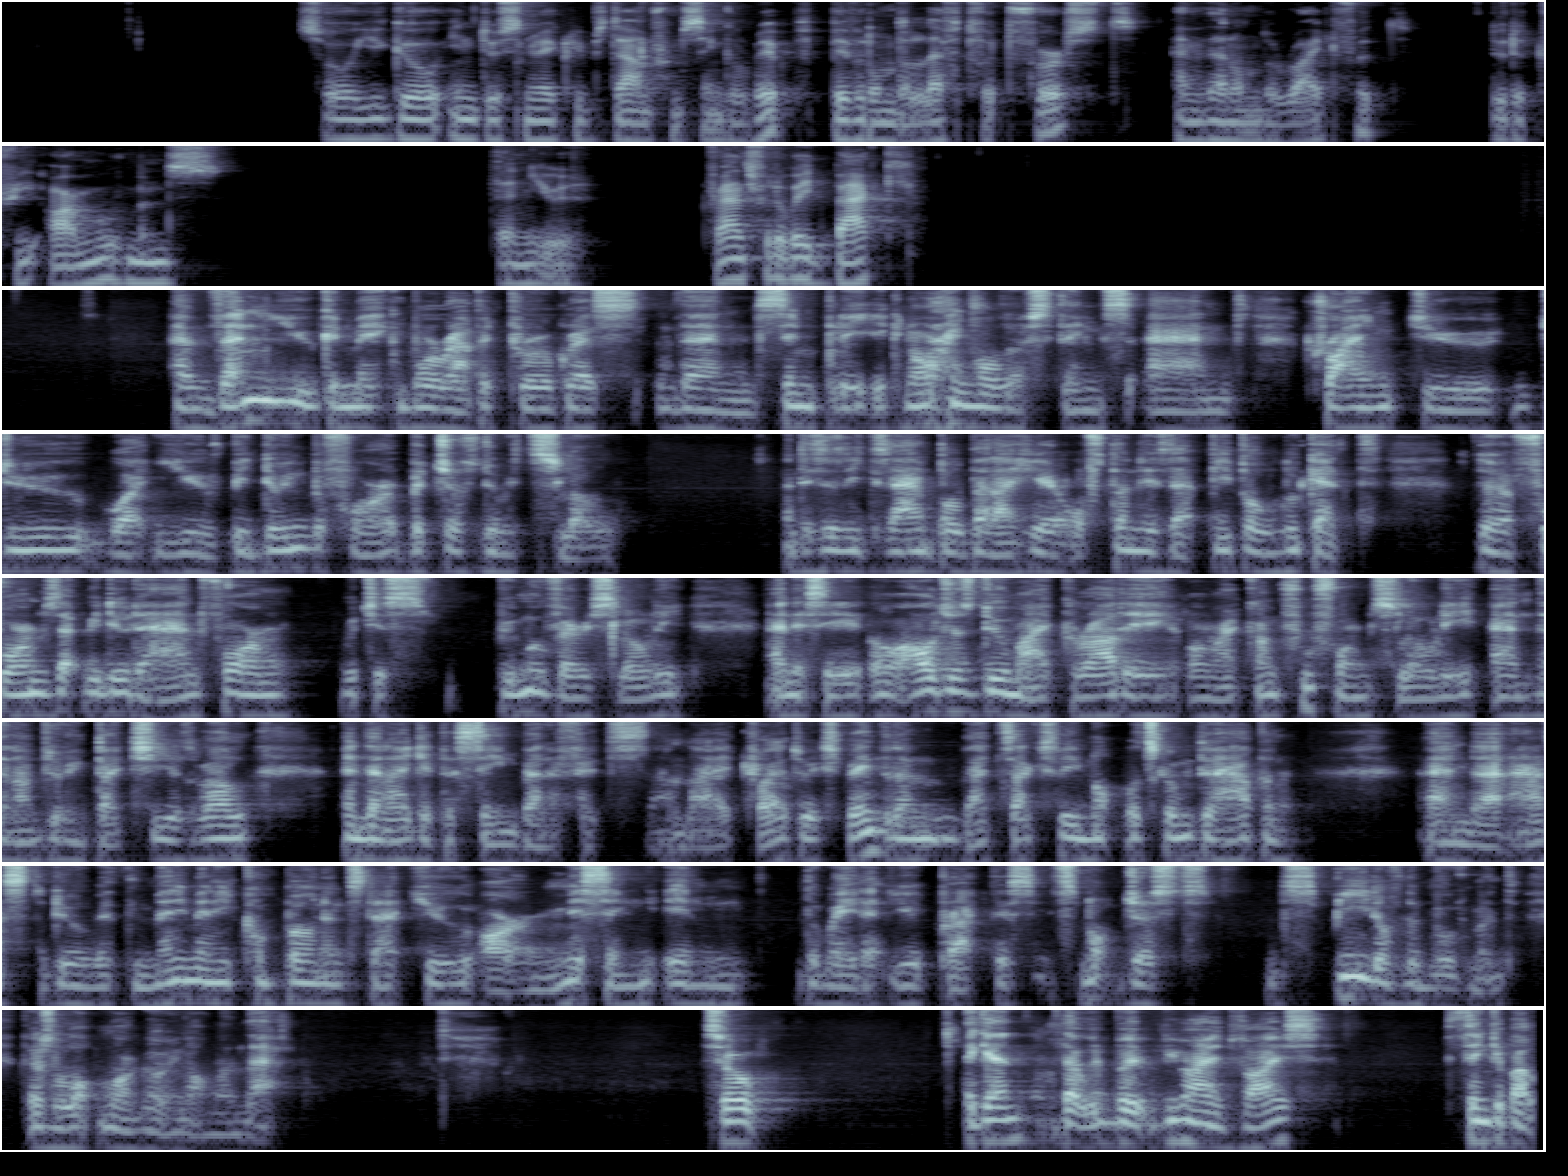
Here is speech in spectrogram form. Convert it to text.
So you go into snake creeps down from single whip, pivot on the left foot first, and then on the right foot. Do the three arm movements. Then you transfer the weight back. And then you can make more rapid progress than simply ignoring all those things and trying to do what you've been doing before, but just do it slow. And this is the example that I hear often is that people look at the forms that we do, the hand form, which is we move very slowly, and they say, oh, I'll just do my karate or my kung fu form slowly, and then I'm doing tai chi as well, and then I get the same benefits. And I try to explain to them that's actually not what's going to happen. And that has to do with many, many components that you are missing in the way that you practice. It's not just the speed of the movement. There's a lot more going on than that. So again, that would be my advice. Think about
